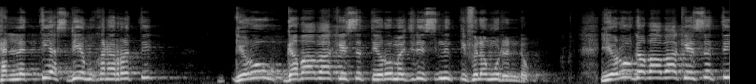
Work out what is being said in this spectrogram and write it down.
kallattii as deemu kanarratti yeroo gabaabaa keessatti yeroo majlisni itti filamuu danda'u. Yeroo gabaabaa keessatti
